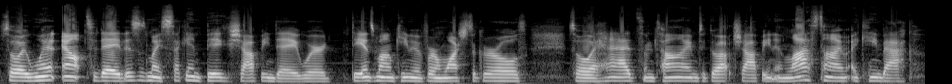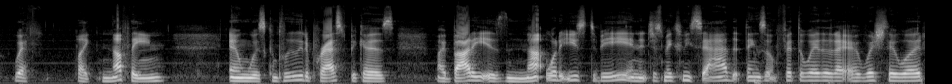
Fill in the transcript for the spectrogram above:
So I went out today. This is my second big shopping day where Dan's mom came over and watched the girls. So I had some time to go out shopping. And last time I came back with like nothing and was completely depressed because my body is not what it used to be. And it just makes me sad that things don't fit the way that I, I wish they would.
